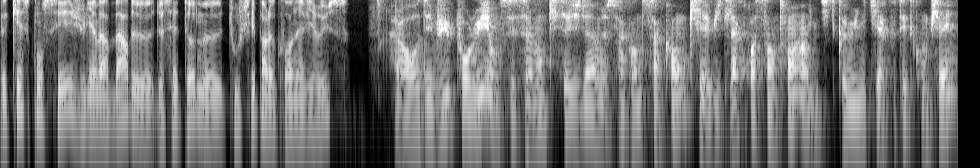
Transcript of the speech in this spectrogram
Euh, qu'est-ce qu'on sait, Julien Barbard, de, cet homme euh, touché par le coronavirus? Alors au début, pour lui, on sait seulement qu'il s'agit d'un homme de 55 ans qui habite La Croix-Saint-Ouen, une petite commune qui est à côté de Compiègne.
